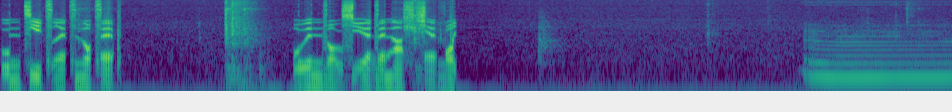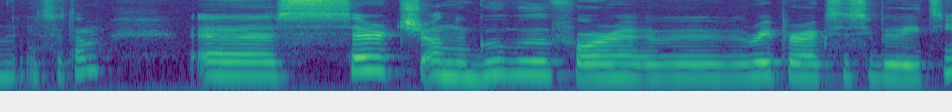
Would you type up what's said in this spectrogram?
Untitled note. Windows 11. Voice. Mm, I co tam? E, search on Google for e, Reaper Accessibility.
